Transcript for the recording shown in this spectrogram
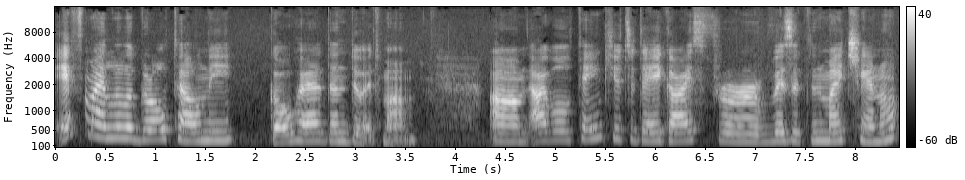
If my little girl tell me go ahead and do it mom. Um, I will thank you today guys for visiting my channel.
